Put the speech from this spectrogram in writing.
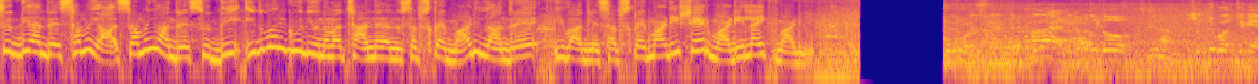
ಸುದ್ದಿ ಅಂದ್ರೆ ಸಮಯ ಸಮಯ ಅಂದ್ರೆ ಸುದ್ದಿ. ಇದುವರೆಗೂ ನೀವು ನಮ್ಮ ಚಾನೆಲ್ ಅನ್ನು ಸಬ್ಸ್ಕ್ರೈಬ್ ಮಾಡಿಲ್ಲ ಅಂದ್ರೆ ಇವಾಗಲೇ ಸಬ್ಸ್ಕ್ರೈಬ್ ಮಾಡಿ ಶೇರ್ ಮಾಡಿ ಲೈಕ್ ಮಾಡಿ. ಸುದ್ದಿಗೋಷ್ಠಿಗೆ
